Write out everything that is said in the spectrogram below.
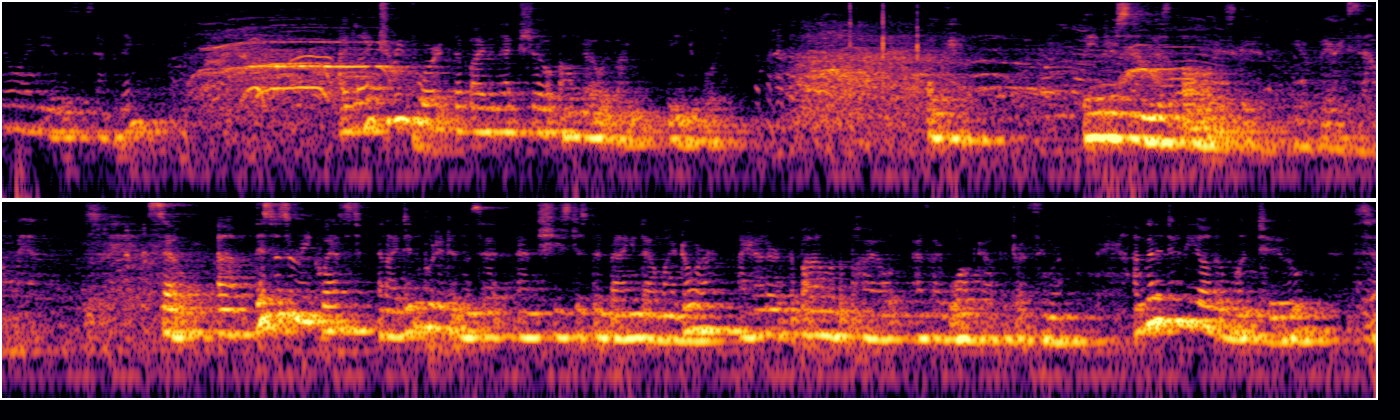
No idea this is happening. I'd like to report that by the next show, I'll know if I'm being divorced. Okay. Babe, your sound is always good. You're very sound. So um, this was a request, and I didn't put it in the set, and she's just been banging down my door. I had her at the bottom of the pile as I walked out the dressing room. I'm gonna do the other one too, so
